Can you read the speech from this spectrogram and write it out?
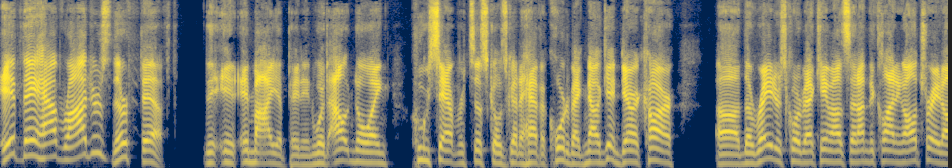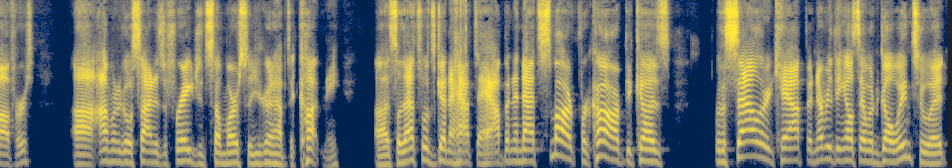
if they have Rodgers, they're fifth, in, my opinion, without knowing who San Francisco is going to have a quarterback. Now, again, Derek Carr, uh, the Raiders quarterback, came out and said, I'm declining all trade offers. Uh, I'm going to go sign as a free agent somewhere, so you're going to have to cut me. Uh, so that's what's going to have to happen. And that's smart for Carr because with a salary cap and everything else that would go into it,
